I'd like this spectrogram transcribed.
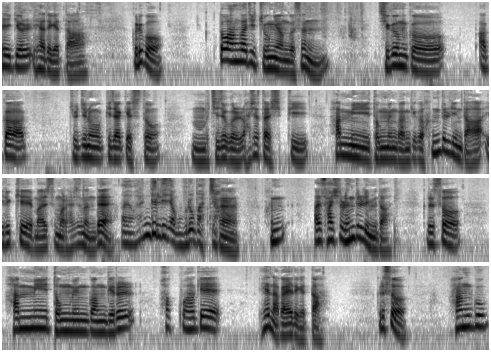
해결해야 되겠다. 그리고 또 한 가지 중요한 것은 지금 그 아까 주진우 기자께서도 음, 지적을 하셨다시피 한미 동맹 관계가 흔들린다 이렇게 말씀을 하셨는데 아니, 흔들리냐고 물어봤죠. 네, 흔, 아니, 사실 흔들립니다. 그래서 한미 동맹 관계를 확고하게 해 나가야 되겠다. 그래서 한국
